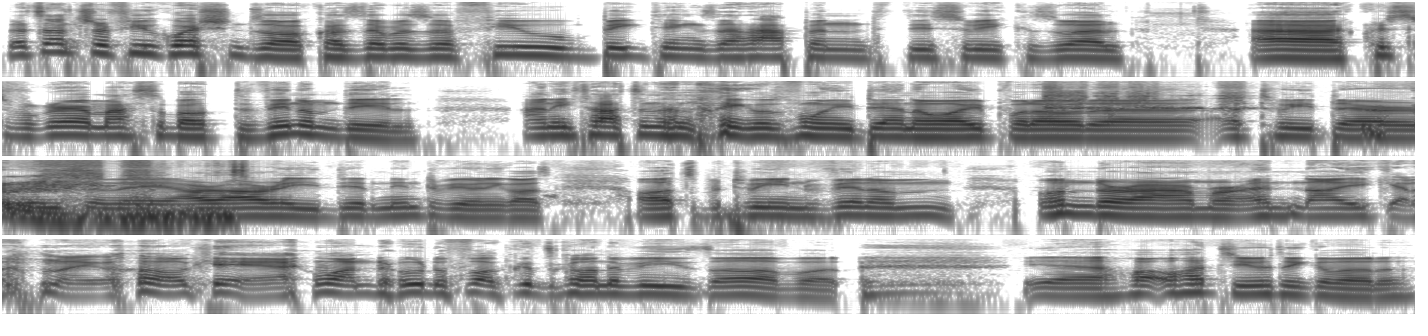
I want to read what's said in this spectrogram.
Let's answer a few questions though, because there was a few big things that happened this week as well. Uh, Christopher Graham asked about the Venum deal, and he thought in the like it was funny. Dana White put out a, a tweet there recently, or Ari did an interview, and he goes, "Oh, it's between Venum, Under Armour, and Nike." And I'm like, "Okay, I wonder who the fuck it's gonna be." So, but yeah, what what do you think about it?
